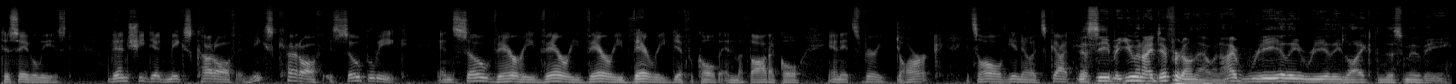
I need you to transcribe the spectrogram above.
to say the least. Then she did Meek's Cutoff, and Meek's Cutoff is so bleak and so very, very, very, very difficult and methodical, and it's very dark. It's all you know. It's got Now, see, but you and I differed on that one. I really, really liked this movie.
